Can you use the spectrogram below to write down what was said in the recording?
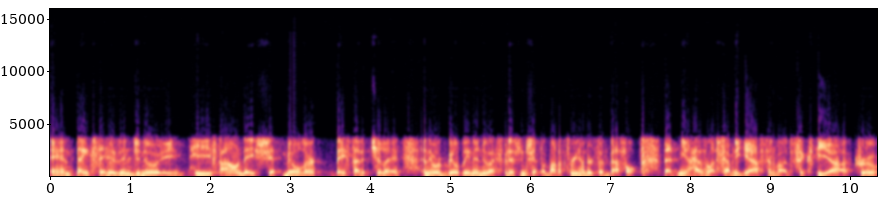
and thanks to his ingenuity, he found a shipbuilder based out of Chile, and they were building a new expedition ship, about a 300 foot vessel that you know has about 70 guests and about 60 uh, crew.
